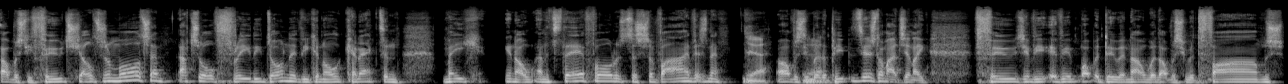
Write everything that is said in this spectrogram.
obviously food, shelter, and water. That's all freely done if you can all connect and make you know, and it's there for us to survive, isn't it? Yeah. Obviously, yeah. with the people, just imagine like foods. If you, if you, what we're doing now with obviously with farms,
